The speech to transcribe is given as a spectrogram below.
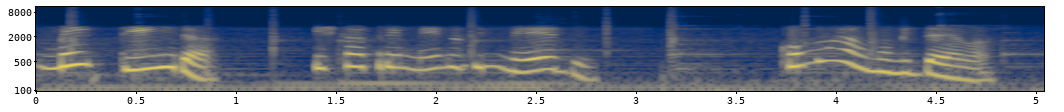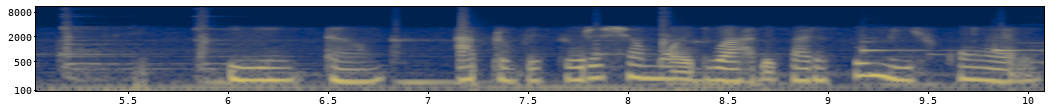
Mentira! Está tremendo de medo. Como é o nome dela? E então a professora chamou Eduardo para sumir com ela.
